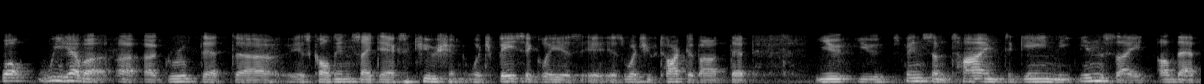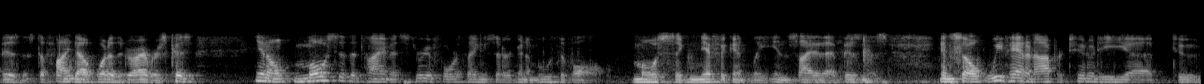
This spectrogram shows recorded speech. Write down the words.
Well, we have a, group that uh, is called Insight to Execution, which basically is what you've talked about. That you you spend some time to gain the insight of that business to find out what are the drivers, because you know most of the time it's three or four things that are going to move the ball most significantly inside of that business. And so we've had an opportunity uh, to,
